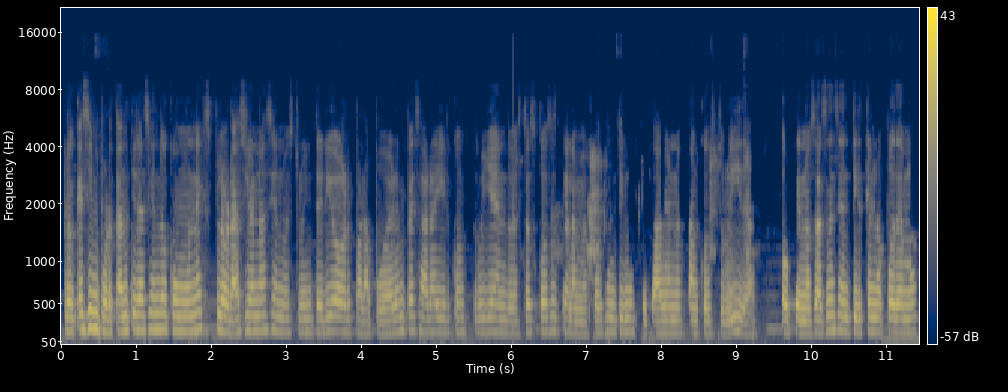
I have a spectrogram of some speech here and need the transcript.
Creo que es importante ir haciendo como una exploración hacia nuestro interior para poder empezar a ir construyendo estas cosas que a lo mejor sentimos que todavía no están construidas o que nos hacen sentir que no podemos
